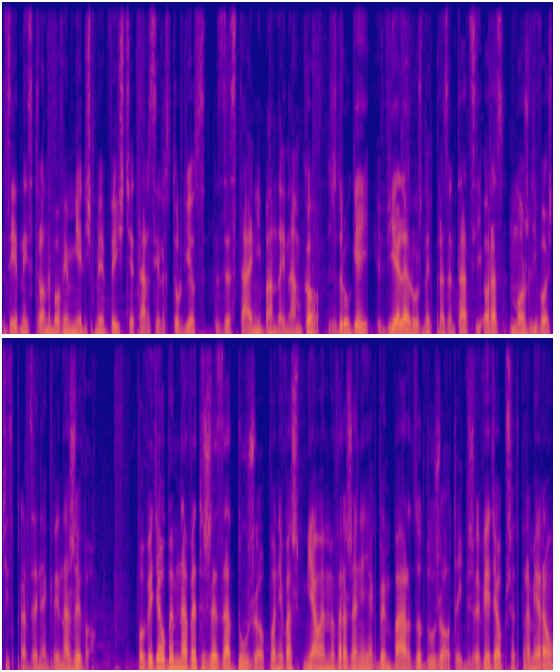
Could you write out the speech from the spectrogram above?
Z jednej strony bowiem mieliśmy wyjście Tarsier Studios ze stajni Bandai Namco, z drugiej wiele różnych prezentacji oraz możliwości sprawdzenia gry na żywo. Powiedziałbym nawet, że za dużo, ponieważ miałem wrażenie, jakbym bardzo dużo o tej grze wiedział przed premierą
